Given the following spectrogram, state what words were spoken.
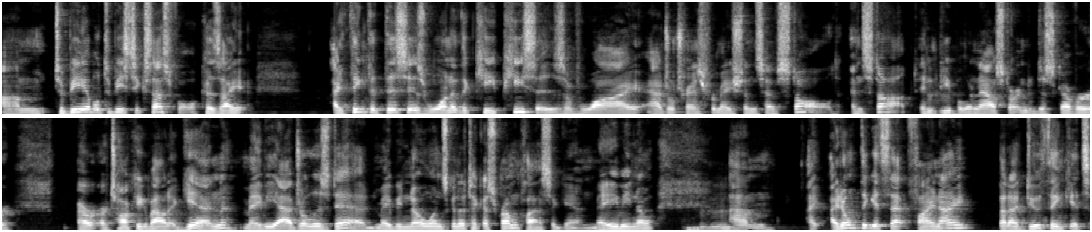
um, to be able to be successful because i i think that this is one of the key pieces of why agile transformations have stalled and stopped and Mhm. people are now starting to discover are, are talking about again maybe agile is dead maybe no one's going to take a scrum class again maybe no Mhm. um, I, I don't think it's that finite, but I do think it's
